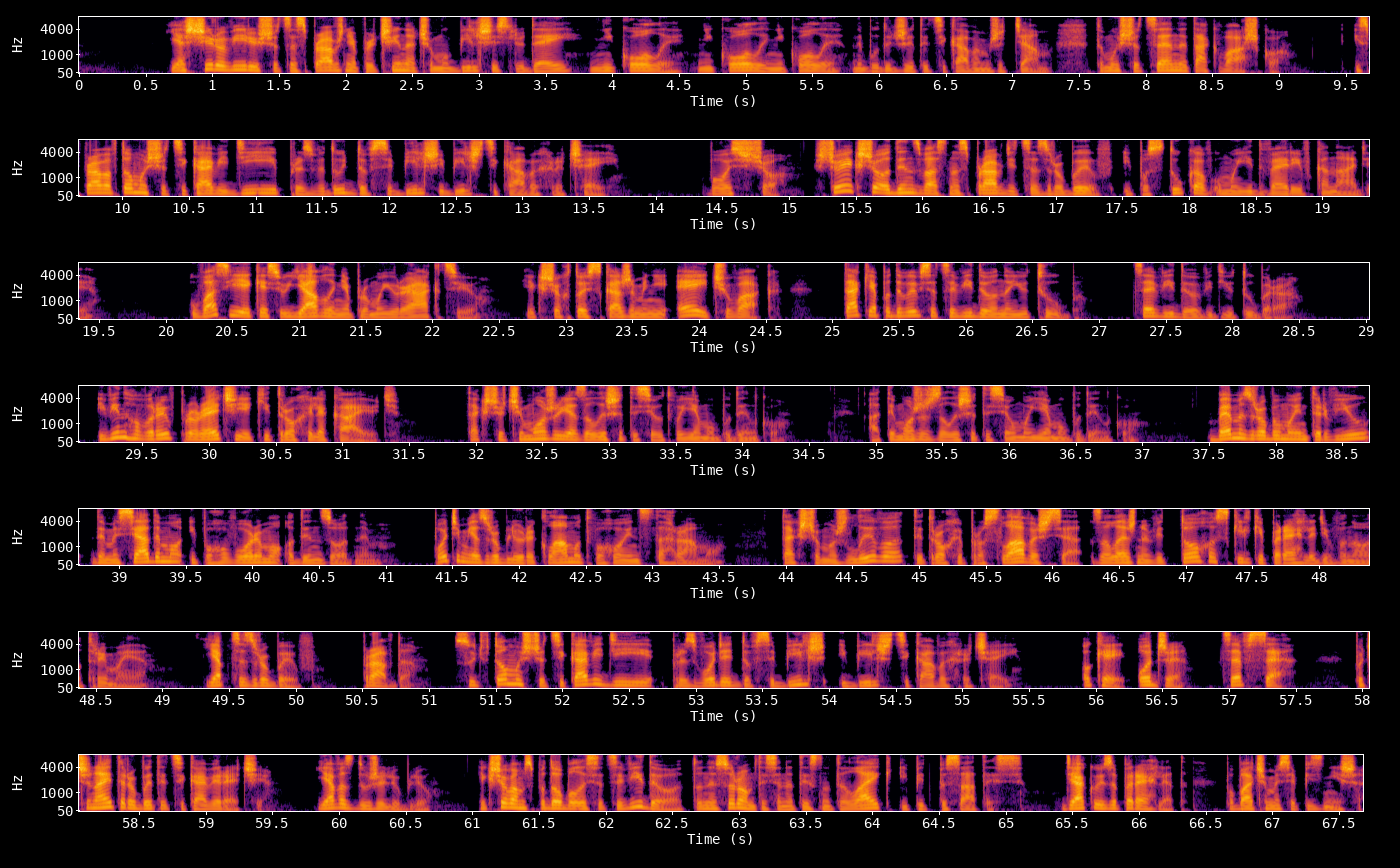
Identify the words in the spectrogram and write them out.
Я щиро вірю, що це справжня причина, чому більшість людей ніколи, ніколи, ніколи не будуть жити цікавим життям, тому що це не так важко. І справа в тому, що цікаві дії призведуть до все більш і більш цікавих речей. Бо ось що. Що якщо один з вас насправді це зробив і постукав у мої двері в Канаді? У вас є якесь уявлення про мою реакцію? Якщо хтось скаже мені Ей, чувак, так я подивився це відео на Ютуб, це відео від ютубера. І він говорив про речі, які трохи лякають. Так що чи можу я залишитися у твоєму будинку? А ти можеш залишитися у моєму будинку. Бе ми зробимо інтерв'ю, де ми сядемо і поговоримо один з одним. Потім я зроблю рекламу твого інстаграму. Так що, можливо, ти трохи прославишся залежно від того, скільки переглядів воно отримає. Я б це зробив. Правда. Суть в тому, що цікаві дії призводять до все більш і більш цікавих речей. Окей, отже, це все. Починайте робити цікаві речі. Я вас дуже люблю. Якщо вам сподобалося це відео, то не соромтеся натиснути лайк і підписатись. Дякую за перегляд. Побачимося пізніше.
